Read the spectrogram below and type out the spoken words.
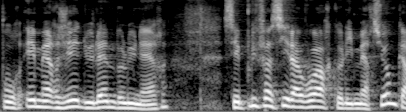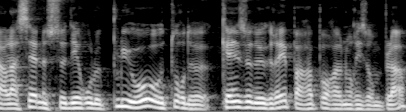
pour émerger du limbe lunaire. C'est plus facile à voir que l'immersion car la scène se déroule plus haut, autour de 15 degrés par rapport à un horizon plat.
